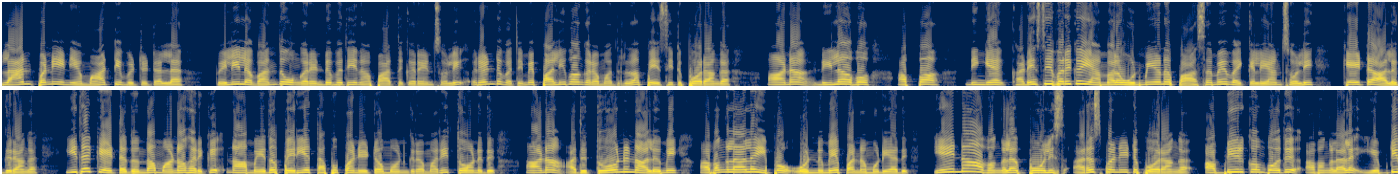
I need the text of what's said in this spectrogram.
பிளான் பண்ணி என்னைய மாட்டி விட்டுட்டல்ல. வெளியில் வந்து உங்கள் ரெண்டு பேத்தையும் நான் பார்த்துக்கிறேன்னு சொல்லி ரெண்டு பேத்தையுமே பழி வாங்குற மாதிரி தான் பேசிட்டு போகிறாங்க ஆனால் நிலாவோ அப்பா நீங்கள் கடைசி வரைக்கும் என் மேலே உண்மையான பாசமே வைக்கலையான்னு சொல்லி கேட்டு அழுகுறாங்க. இதை கேட்டதும் தான் மனோகருக்கு நாம் ஏதோ பெரிய தப்பு பண்ணிட்டோமோங்கிற மாதிரி தோணுது. ஆனால் அது தோணுனாலுமே அவங்களால இப்போ ஒன்றுமே பண்ண முடியாது. ஏன்னா அவங்கள போலீஸ் அரெஸ்ட் பண்ணிட்டு போகிறாங்க அப்படி இருக்கும்போது அவங்களால எப்படி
